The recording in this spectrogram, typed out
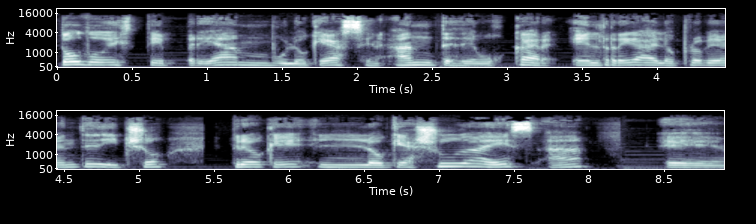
todo este preámbulo que hacen antes de buscar el regalo propiamente dicho, creo que lo que ayuda es a eh,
